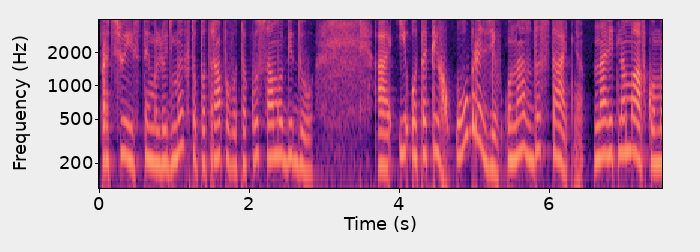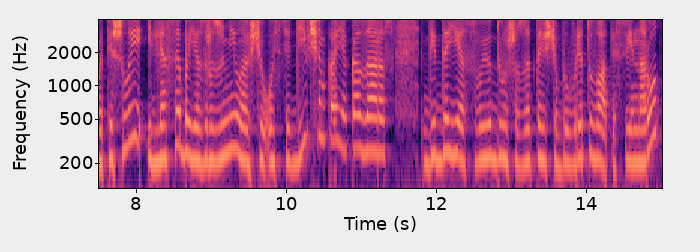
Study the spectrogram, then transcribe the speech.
працює з тими людьми, хто потрапив у таку саму біду. І отаких образів у нас достатньо. Навіть на мавку ми пішли, і для себе я зрозуміла, що ось ця дівчинка, яка зараз віддає свою душу за те, щоб врятувати свій народ,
